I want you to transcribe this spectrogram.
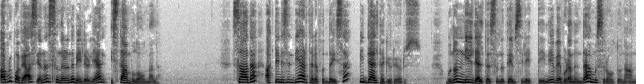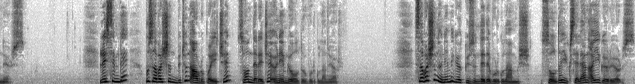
Avrupa ve Asya'nın sınırını belirleyen İstanbul olmalı. Sağda Akdeniz'in diğer tarafında ise bir delta görüyoruz. Bunun Nil deltasını temsil ettiğini ve buranın da Mısır olduğunu anlıyoruz. Resimde bu savaşın bütün Avrupa için son derece önemli olduğu vurgulanıyor. Savaşın önemi gökyüzünde de vurgulanmış. Solda yükselen ayı görüyoruz.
